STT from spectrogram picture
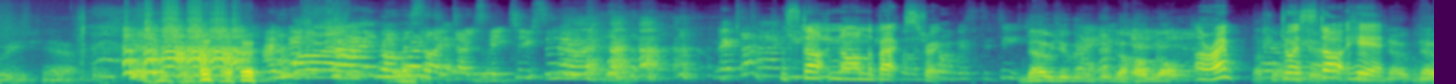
we, yeah. And next time you Robert's want like, to- don't speak too soon. next time We're you starting email on the people, backstroke. promise to teach No, them, you're going to right? do the whole lot. All right. That's what Do I we're start So, here? No, no.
